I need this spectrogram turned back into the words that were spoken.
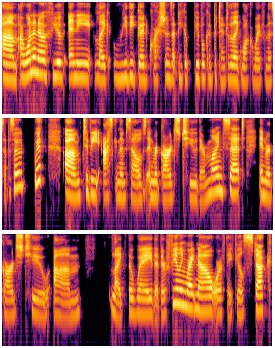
Um i want to know if you have any like really good questions that people people could potentially like walk away from this episode with um to be asking themselves in regards to their mindset in regards to um like the way that they're feeling right now or if they feel stuck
